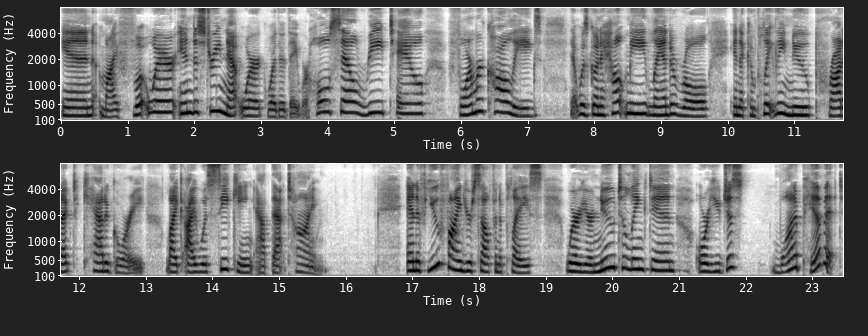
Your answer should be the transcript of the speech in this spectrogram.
in my footwear industry network, whether they were wholesale, retail, former colleagues, that was going to help me land a role in a completely new product category like I was seeking at that time. And if you find yourself in a place where you're new to LinkedIn or you just want to pivot,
